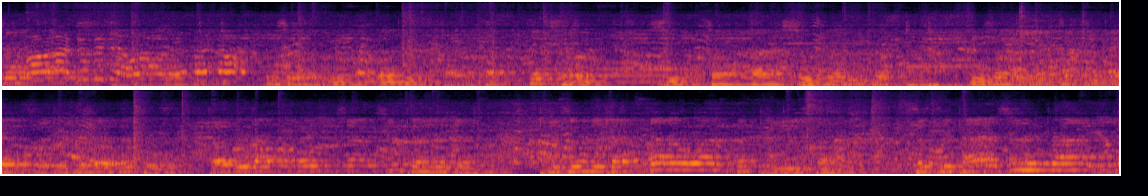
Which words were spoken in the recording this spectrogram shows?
好了，你说你看到女孩犯的错，心中满是舍不？你说你尝尽给谁过的苦，找不到可以伤心的眼。你说你感到万分沮丧，甚至开始怀疑人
